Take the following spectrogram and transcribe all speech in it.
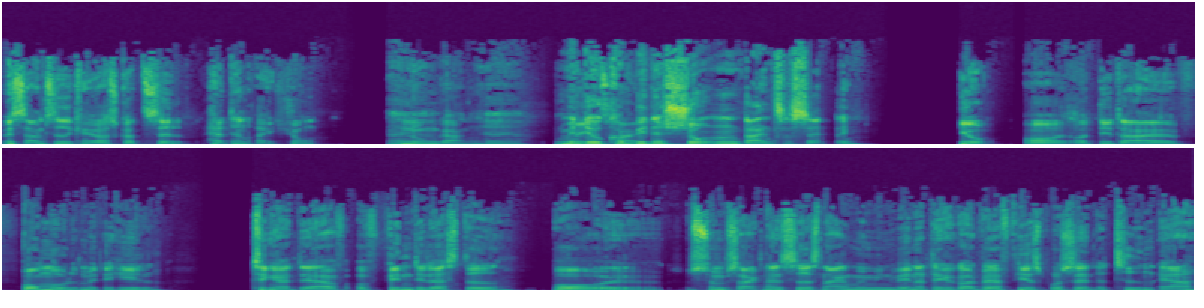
Men samtidig kan jeg også godt selv have den reaktion ja, ja, nogle gange. Ja, ja. Men det er jo kombinationen, der er interessant, ikke? Jo, og, og det, der er formålet med det hele, tænker jeg, det er at finde det der sted, hvor, øh, som sagt, når jeg sidder og snakker med mine venner, det kan godt være, at 80% af tiden er,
